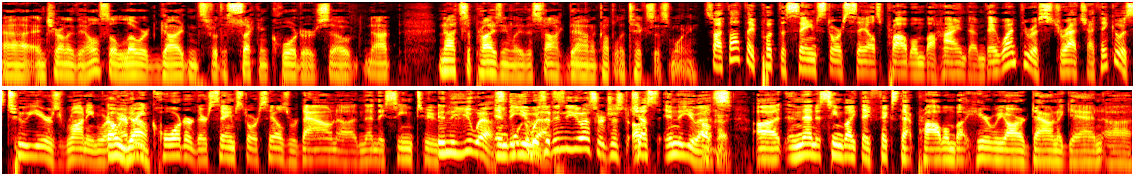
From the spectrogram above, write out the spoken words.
uh, and Charlie, they also lowered guidance for the second quarter, so not not surprisingly, the stock down a couple of ticks this morning. So I thought they put the same store sales problem behind them. They went through a stretch. I think it was two years running where Oh, every yeah. quarter their same store sales were down, uh, and then they seemed to In the U.S., In the U.S. was it in the U.S. or just just in the U.S. Okay. Uh, and then it seemed like they fixed that problem, but here we are down again. Uh,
